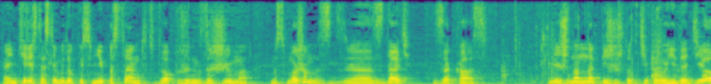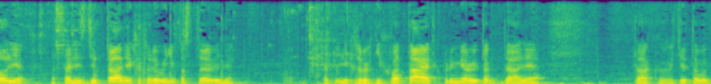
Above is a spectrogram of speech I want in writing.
А интересно, если мы, допустим, не поставим эти два пружинных зажима, мы сможем э, сдать заказ? Или же нам напишут, что типа вы не доделали, остались детали, которые вы не поставили, или которых не хватает, к примеру, и так далее. Так, где-то вот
